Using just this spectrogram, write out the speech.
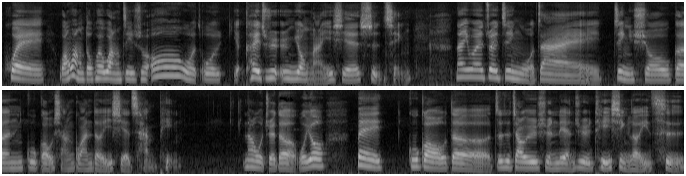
会往往都会忘记说，哦，我我也可以去运用哪一些事情。那因为最近我在进修跟 Google 相关的一些产品，那我觉得我又被 Google 的这是教育训练，去提醒了一次，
